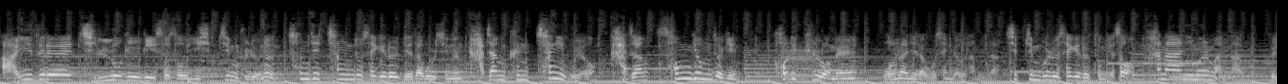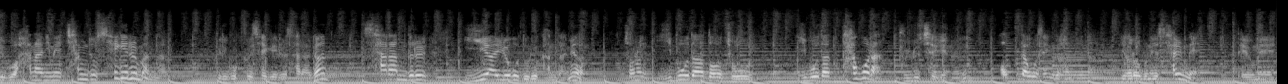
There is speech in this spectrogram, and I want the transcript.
아이들의 진로 교육에 있어서 이 십진분류는 천지 창조 세계를 내다볼 수 있는 가장 큰 창이고요. 가장 성경적인 커리큘럼의 원안이라고 생각을 합니다. 십진분류 세계를 통해서 하나님을 만나고 그리고 하나님 의 창조 세계를 만나고 그리고 그 세계를 살아간 사람들을 이해하려고 노력한다면 저는 이보다 더 좋은 이보다 탁월한 분류 체계는 없다고 생각합니다. 여러분의 삶의 배움의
